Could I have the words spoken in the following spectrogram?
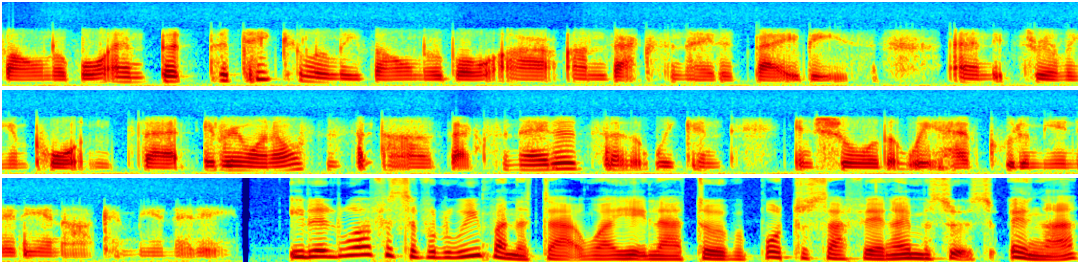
vulnerable, and but particularly vulnerable are unvaccinated babies. And it's really important that everyone else is uh, vaccinated so that we can ensure that we have good immunity in our community. I le lua fesafuru iwa na tāua i la tau e papoto sa whea ngai masu e suenga,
